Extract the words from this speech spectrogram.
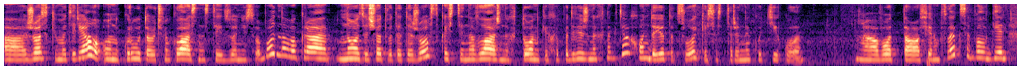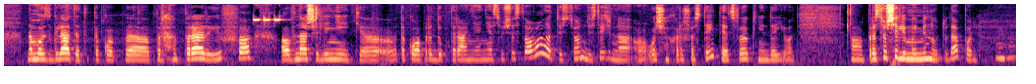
жесткий материал, он круто, очень классно стоит в зоне свободного края, но за счет вот этой жесткости на влажных, тонких и подвижных ногтях он дает отслойки со стороны кутикулы. А, вот фирм Flexible Gel. На мой взгляд, это такой прорыв. А, в нашей линейке э, такого продукта ранее не существовало. То есть он действительно э, очень хорошо стоит и отслоек не дает. А, просушили мы минуту, да, Поль? Угу.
